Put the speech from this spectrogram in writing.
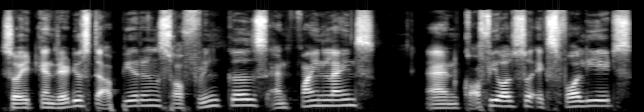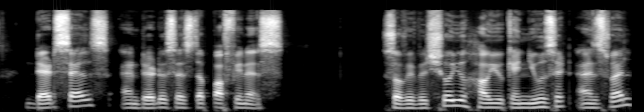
So it can reduce the appearance of wrinkles and fine lines and coffee also exfoliates dead cells and reduces the puffiness. So we will show you how you can use it as well.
